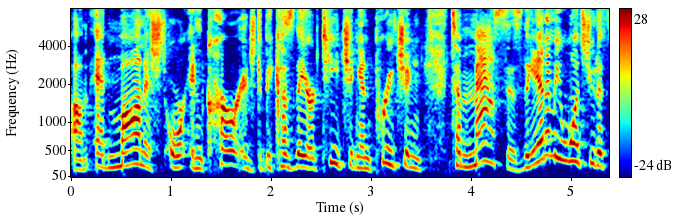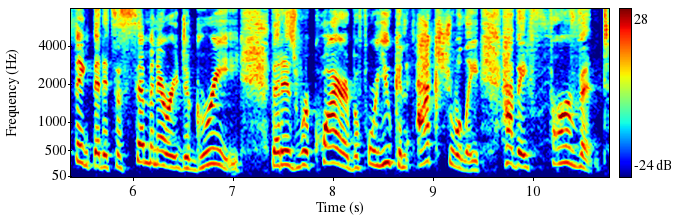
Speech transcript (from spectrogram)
um, admonished or encouraged because they are teaching and preaching to masses. The enemy wants you to think that it's a seminary degree that is required before you can actually have a fervent,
